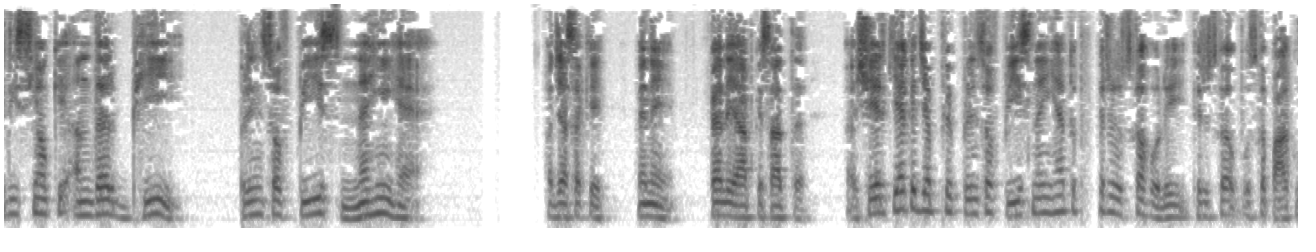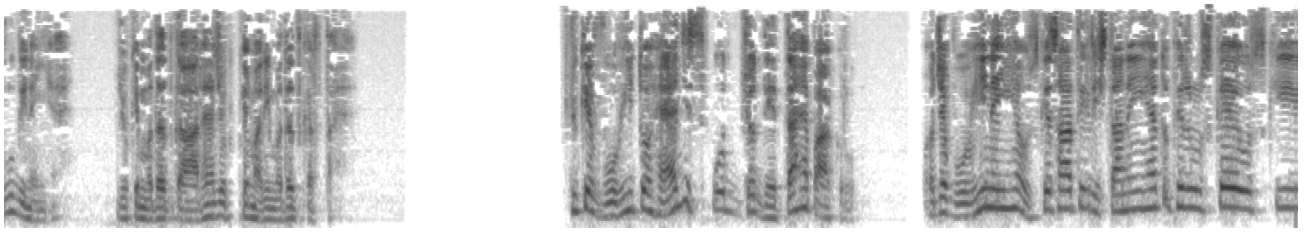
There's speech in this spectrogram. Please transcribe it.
कलीसियों के अंदर भी प्रिंस ऑफ़ पीस नहीं है। और जैसा कि मैंने पहले आपके साथ शेयर किया कि जब फिर प्रिंस ऑफ़ पीस नहीं है तो फिर उसका होली, फिर उसका उसका पाकरू भी नहीं है, जो कि मददगार है, जो कि हमारी मदद करता है। क्योंकि वो ही तो है जिसको जो देता है पाकरू और जब वो ही नहीं है, उसके साथ ही रिश्ता नहीं है तो फिर उसके, उसकी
